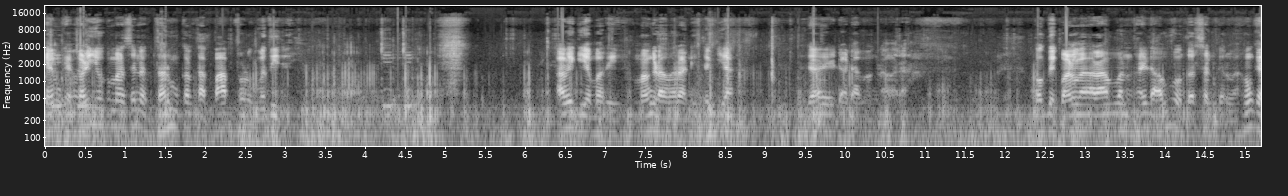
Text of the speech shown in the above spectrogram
કેમ કે કળિયુગમાં છે ને ધર્મ કરતા પાપ થોડું વધી જાય. આવી ગઈ અમારી માંગડાવાળાની જગ્યા. જય દાદા માંગડાવાળા. ભક્તિક પાણવાળા આવવાનું થાય તો આવવો દર્શન કરવા. શું કે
